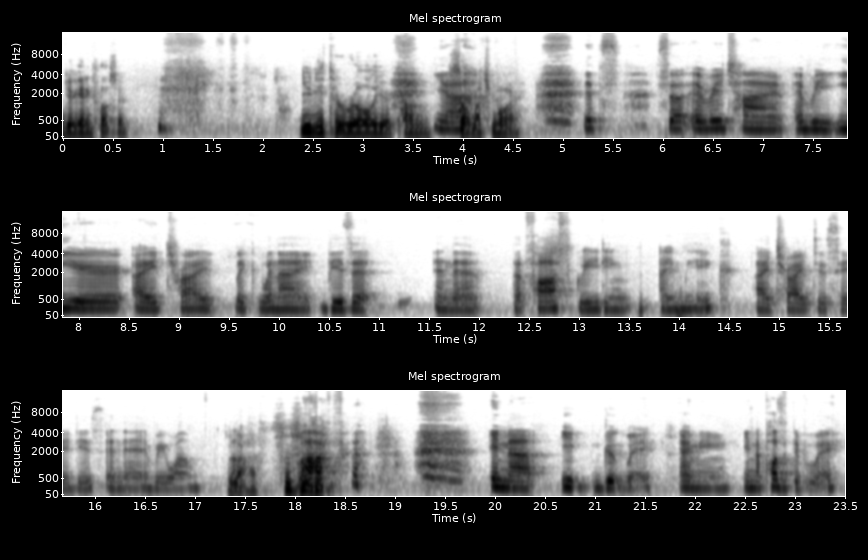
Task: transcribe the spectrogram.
You're getting closer. you need to roll your tongue so much more. It's so every time, every year, I try like when I visit, and then the first greeting I make, I try to say this, and then everyone Laugh. laugh in a good way. I mean, in a positive way,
